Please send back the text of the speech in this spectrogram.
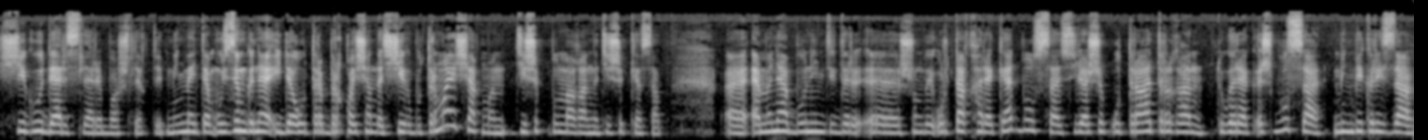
чигү дәресләре башлыйк дип мин әйтәм үзем генә өйдә утырып беркайчан да чигеп утырмаячакмын тишек булмаганны тишек ясап. Ә менә бу ниндидер шундый уртак хәрәкәт булса сөйләшеп утыра торган түгәрәк эш булса мин бик риза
